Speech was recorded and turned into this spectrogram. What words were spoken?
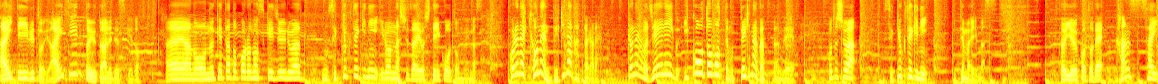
空いているという空いているというとあれですけどえーあの抜けたところのスケジュールは積極的にいろんな取材をしていこうと思います。これね去年できなかったから。去年は J リーグ行こうと思ってもできなかったんで今年は積極的に行ってまいります。ということで関西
